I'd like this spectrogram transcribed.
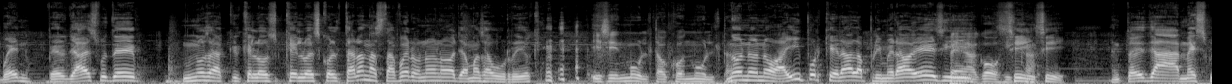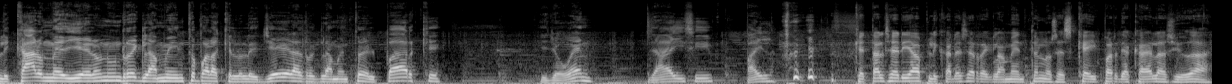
bueno, pero ya después de unos a- que, que los que lo escoltaran hasta afuera, no, no, ya más aburrido que. Y sin multa o con multa. No, no, no, ahí porque era la primera vez y. Pedagógica. Sí, sí. Entonces ya me explicaron, me dieron un reglamento para que lo leyera, el reglamento del parque. Y yo, bueno, ya ahí sí, baila. ¿Qué tal sería aplicar ese reglamento en los skateparks de acá de la ciudad?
